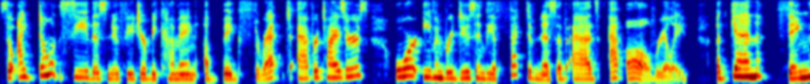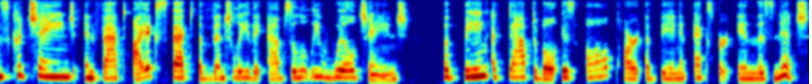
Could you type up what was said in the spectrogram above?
So I don't see this new feature becoming a big threat to advertisers or even reducing the effectiveness of ads at all, really. Again, things could change. In fact, I expect eventually they absolutely will change. But being adaptable is all part of being an expert in this niche.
